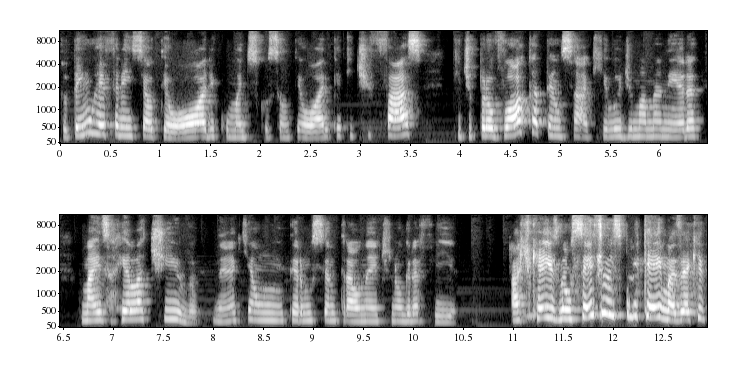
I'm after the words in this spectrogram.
tu tem um referencial teórico, uma discussão teórica que te faz, que te provoca a pensar aquilo de uma maneira mais relativa, né? Que é um termo central na etnografia. Acho que é isso. Não sei se eu expliquei, mas é que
